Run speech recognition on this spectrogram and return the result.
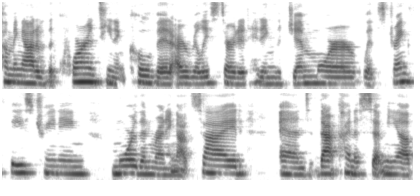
coming out of the quarantine and COVID, I really started hitting the gym more with strength based training, more than running outside. And that kind of set me up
